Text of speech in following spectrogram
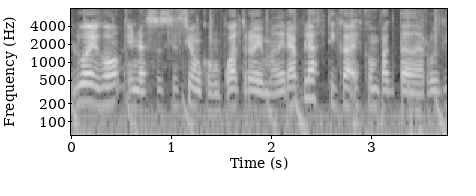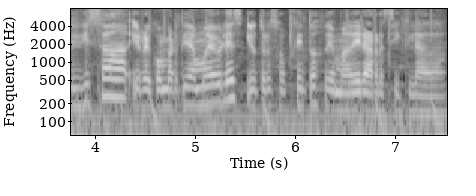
Luego, en asociación con 4 de madera plástica, es compactada, reutilizada y reconvertida en muebles y otros objetos de madera reciclada.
